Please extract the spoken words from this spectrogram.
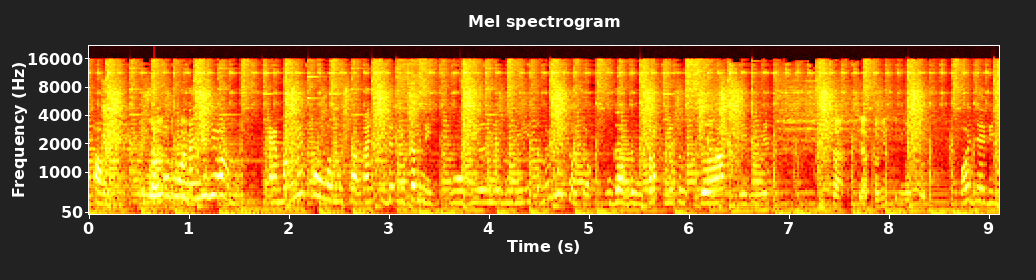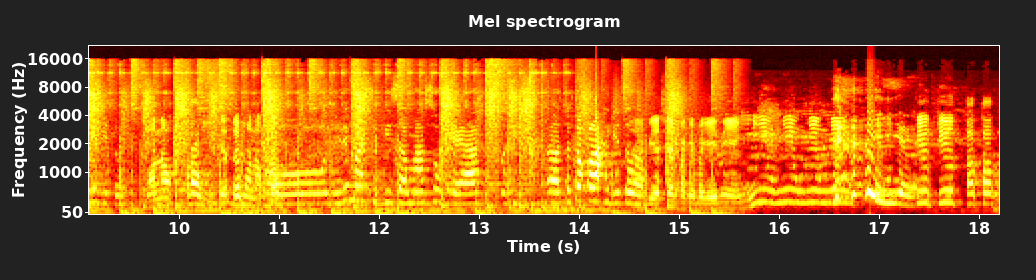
Ini bisa aku mau nanya nih Om. Emangnya kalau misalkan udah hitam nih, mobilnya bodi hitam ini cocok? Nggak bentrok gitu, gelap jadinya. Bisa jatuhnya single tone Oh jadinya gitu. monokrom jatuhnya monokrom Oh, jadi masih bisa masuk ya, masih eh, cocok lah gitu. nah biasanya pakai pakai ini nyiu nyiu nyiu nyiu iya. ya. tiut tiut totot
